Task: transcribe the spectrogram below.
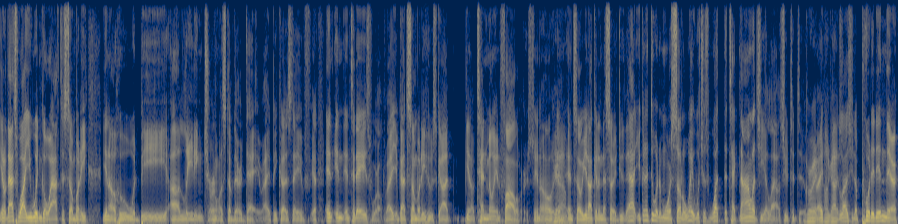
you know, that's why you wouldn't go after somebody, you know, who would be a leading journalist of their day, right? Because they've in in, in today's world, right? You've got somebody who's got you know 10 million followers you know Yeah. and, and so you're not going to necessarily do that you're going to do it in a more subtle way which is what the technology allows you to do Great, right I got it you. allows you to put it in there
